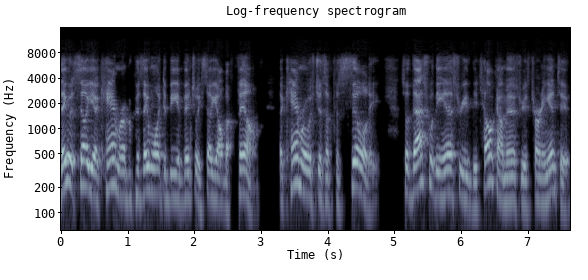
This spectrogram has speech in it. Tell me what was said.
They would sell you a camera because they wanted to be eventually sell you all the film. The camera was just a facility. So that's what the industry, the telecom industry, is turning into.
